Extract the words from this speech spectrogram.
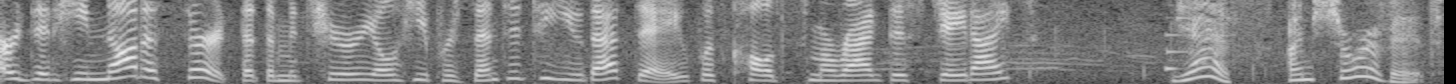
or did he not assert that the material he presented to you that day was called Smaragdus Jadeite? Yes, I'm sure of it.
